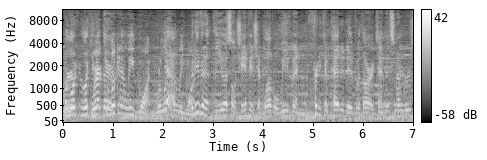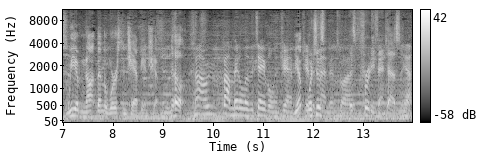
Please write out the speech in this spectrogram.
But we're, look- looking we're at their- looking at League One. We're looking at League One. but even at the USL championship level, we've been pretty competitive with our attendance numbers. we have not been the worst in championship. No, No, we're about middle of the table in championship which is attendance it's wise. pretty fantastic. Yeah,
